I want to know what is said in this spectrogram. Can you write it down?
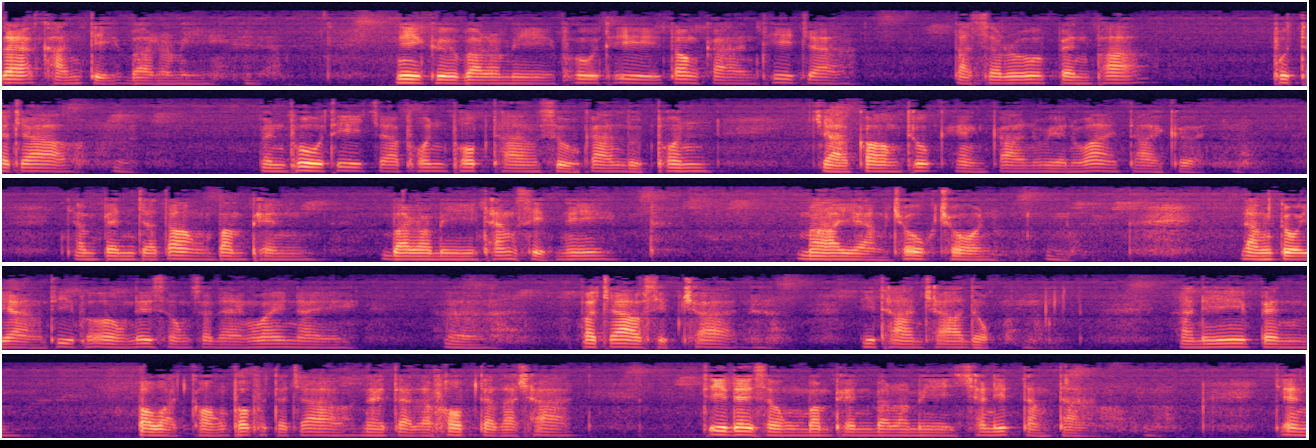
และขันติบารมี นี่คือบารมีผู้ที่ต้องการที่จะตัดสรู้เป็นพระพุทธเจ้า เป็นผู้ที่จะพ้นพบทางสู่การหลุดพ้น จากกองทุกข์แห่งการเวียนว่ายตายเกิดจำเป็นจะต้องบำเพ็ญบารมีทั้งสิบนี้ มาอย่างโชคโชน ดังตัวอย่างที่พระองค์ได้ทรงแสดงไว้ในพระเจ้าสิบชาติ นิทานชาดก อันนี้เป็นประวัติของพระพุทธเจ้าในแต่ละภพแต่ละชาติ ที่ได้ทรงบำเพ็ญบารมีชนิดต่างๆ เช่น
